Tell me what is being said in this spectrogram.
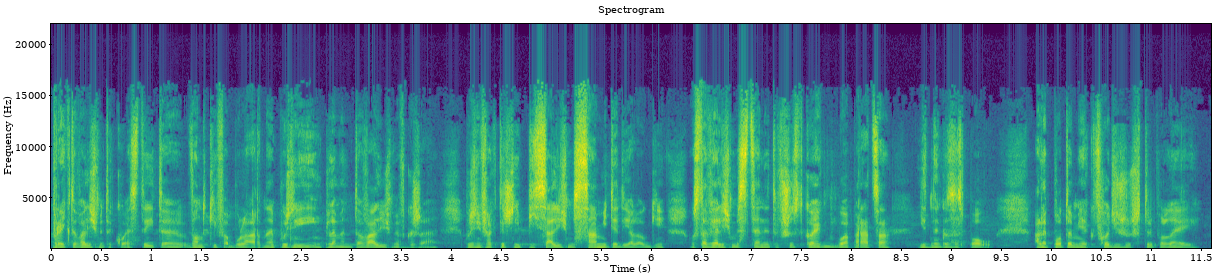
projektowaliśmy te questy i te wątki fabularne, później je implementowaliśmy w grze, później faktycznie pisaliśmy sami te dialogi, ustawialiśmy sceny, to wszystko jakby była praca jednego zespołu. Ale potem jak wchodzisz już w AAA,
